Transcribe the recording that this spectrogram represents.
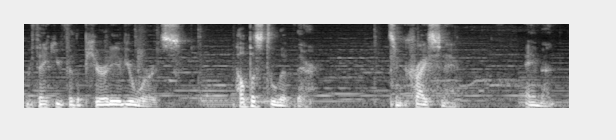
We thank you for the purity of your words. Help us to live there. It's in Christ's name. Amen.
